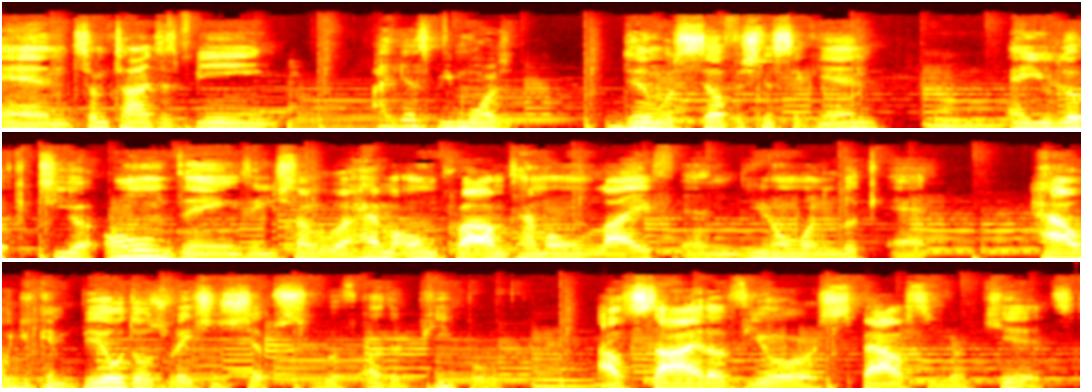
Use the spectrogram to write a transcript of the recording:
and sometimes it's being, I guess, be more dealing with selfishness again. And you look to your own things, and you say, "Well, I have my own problems, I have my own life," and you don't want to look at how you can build those relationships with other people outside of your spouse and your kids.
